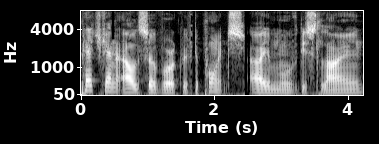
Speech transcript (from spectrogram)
patch can also work with the points. I move this line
